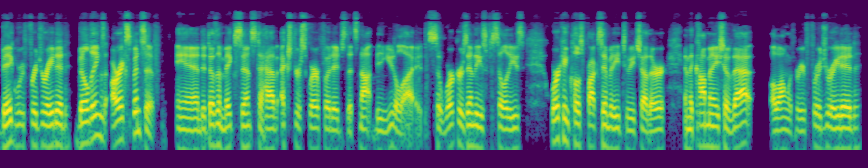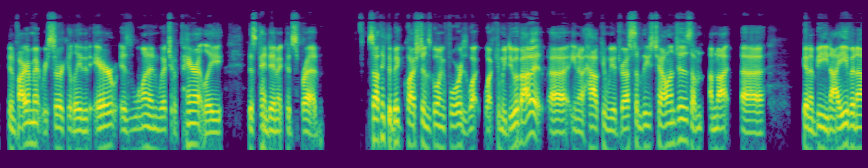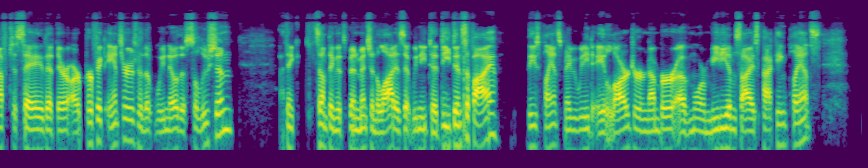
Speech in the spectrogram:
Big refrigerated buildings are expensive and it doesn't make sense to have extra square footage that's not being utilized. So workers in these facilities work in close proximity to each other and the combination of that along with refrigerated environment, recirculated air is one in which apparently this pandemic could spread. So I think the big questions going forward is what what can we do about it? Uh, you know, how can we address some of these challenges? I'm I'm not uh, going to be naive enough to say that there are perfect answers or that we know the solution. I think something that's been mentioned a lot is that we need to de-densify these plants. Maybe we need a larger number of more medium-sized packing plants.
